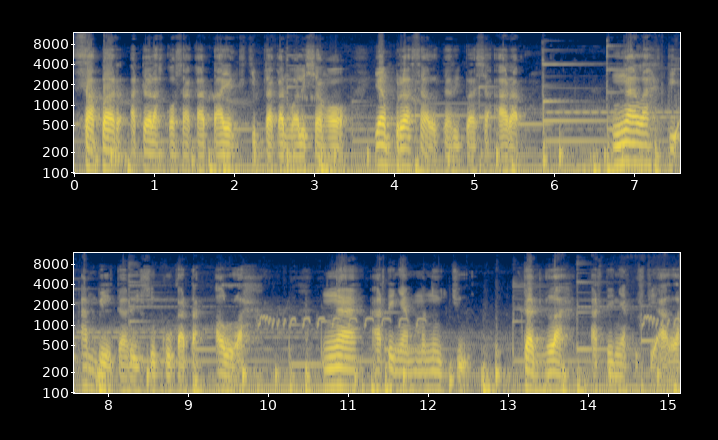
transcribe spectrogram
Sabar adalah kosakata yang diciptakan Wali Songo yang berasal dari bahasa Arab Ngalah diambil dari suku kata Allah. Nga artinya menuju dan lah artinya Gusti Allah.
